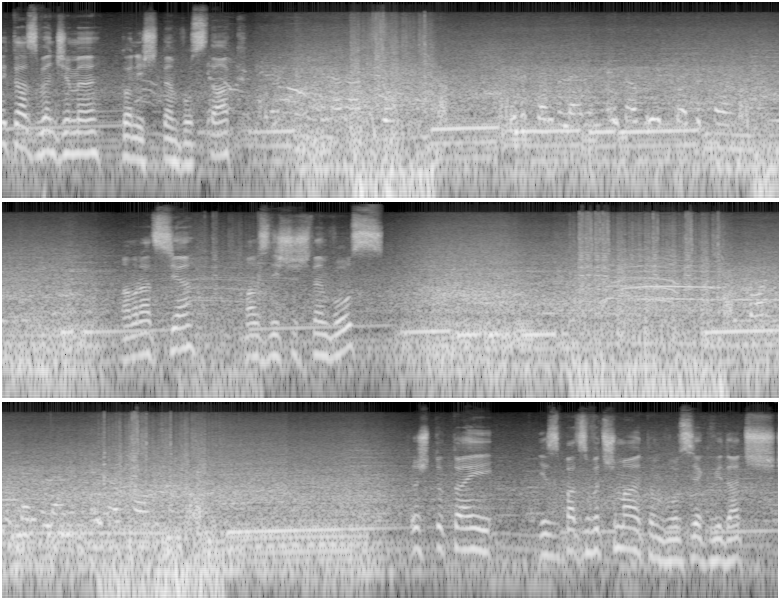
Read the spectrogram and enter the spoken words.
I teraz będziemy gonić ten wóz, tak? Mam rację. Mam zniszczyć ten wóz. Coś tutaj jest bardzo wytrzymały ten wóz, jak widać.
